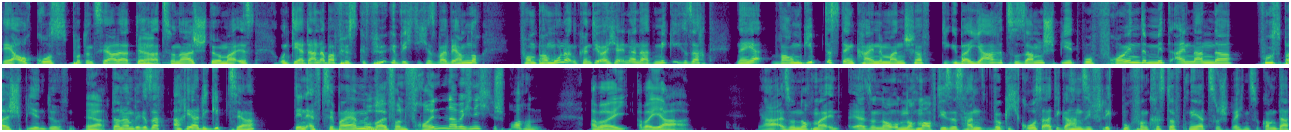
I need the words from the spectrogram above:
der auch großes Potenzial hat, der ja. Nationalstürmer ist und der dann aber fürs Gefüge wichtig ist, weil wir haben noch vor ein paar Monaten, könnt ihr euch erinnern, da hat Mickey gesagt, naja, warum gibt es denn keine Mannschaft, die über Jahre zusammenspielt, wo Freunde miteinander Fußball spielen dürfen? Ja. Dann haben wir gesagt, ach ja, die gibt's ja, den FC Bayern München. Wobei von Freunden habe ich nicht gesprochen. Aber, aber ja. Ja, also nochmal, also noch, um nochmal auf dieses Han wirklich großartige Hansi Flick-Buch von Christoph Kner zu sprechen zu kommen, da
